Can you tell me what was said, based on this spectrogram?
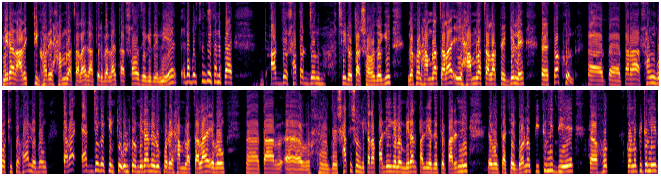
মিরান আরেকটি ঘরে হামলা চালায় রাতের বেলায় তার সহযোগীদের নিয়ে এটা বলছেন যে এখানে প্রায় আট দশ সাত জন ছিল তার সহযোগী যখন হামলা চালায় এই হামলা চালাতে গেলে তখন তারা সংগঠিত হন এবং তারা একযোগে কিন্তু উল্টো মিরানের উপরে হামলা চালায় এবং তার সাথী সঙ্গী তারা পালিয়ে গেল মিরান পালিয়ে যেতে পারেননি এবং তাকে গণপিটুনি দিয়ে হত- গণপিটুনির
